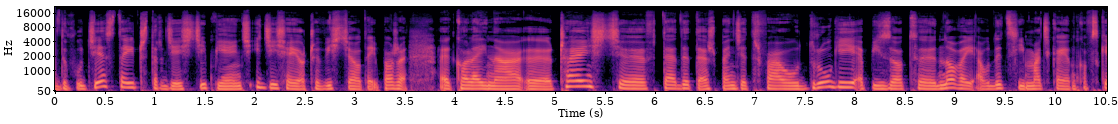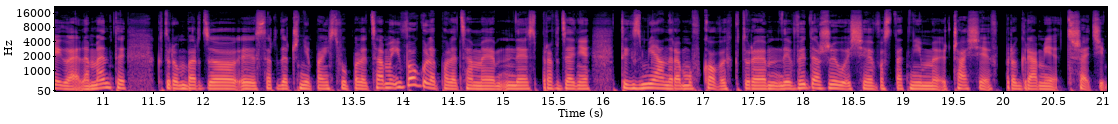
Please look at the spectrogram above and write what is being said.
20.45 i dzisiaj oczywiście o tej porze kolejna część. Wtedy też będzie trwał drugi epizod nowej audycji Maćka Jankowskiego Elementy, którą bardzo serdecznie Państwu polecamy i w ogóle polecamy sprawdzenie tych zmian ramówkowych, które wydarzyły się w ostatnim czasie w programie trzecim.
